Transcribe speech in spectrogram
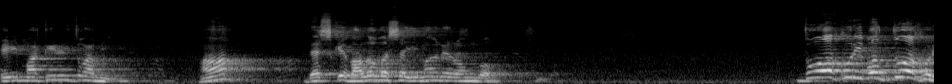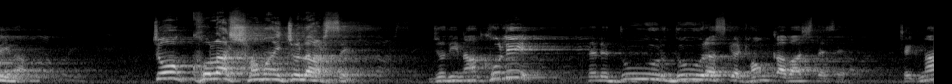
এই মাটিরই তো আমি। হ্যাঁ? দেশকে ভালোবাসা ইমানের অঙ্গ। দোয়া করি বল, দোয়া করি না। চোখ খোলার সময় চলে আসছে। যদি না খুলি, তাহলে দূর দূর আজকে ঢঙ্কা বাজতেছে। ঠিক না?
